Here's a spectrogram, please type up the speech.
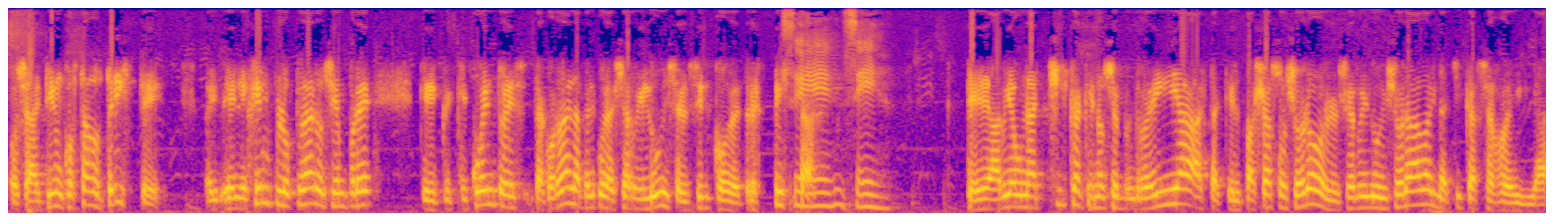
O sea, tiene un costado triste. El, ejemplo claro siempre que, cuento es, ¿te acordás de la película de Jerry Lewis, El Circo de Tres Pistas? Sí, sí. Que había una chica que no se reía hasta que el payaso lloró, el Jerry Lewis lloraba y la chica se reía.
